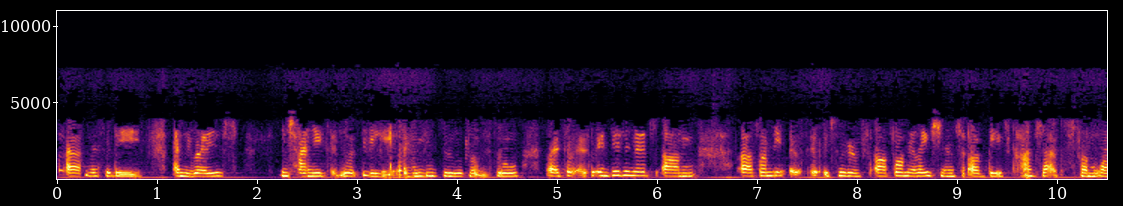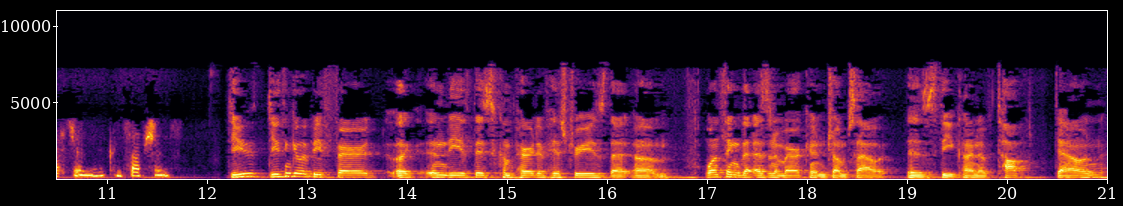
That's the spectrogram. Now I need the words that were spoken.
ethnicity and race in Chinese it would be Minzu, Zhongzu, right? So indigenous um, uh, from the, uh, sort of uh, formulations of these concepts from Western conceptions. Do you do you think it would be fair, like in these these comparative histories, that um, one thing that as an American jumps out is the kind of top down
